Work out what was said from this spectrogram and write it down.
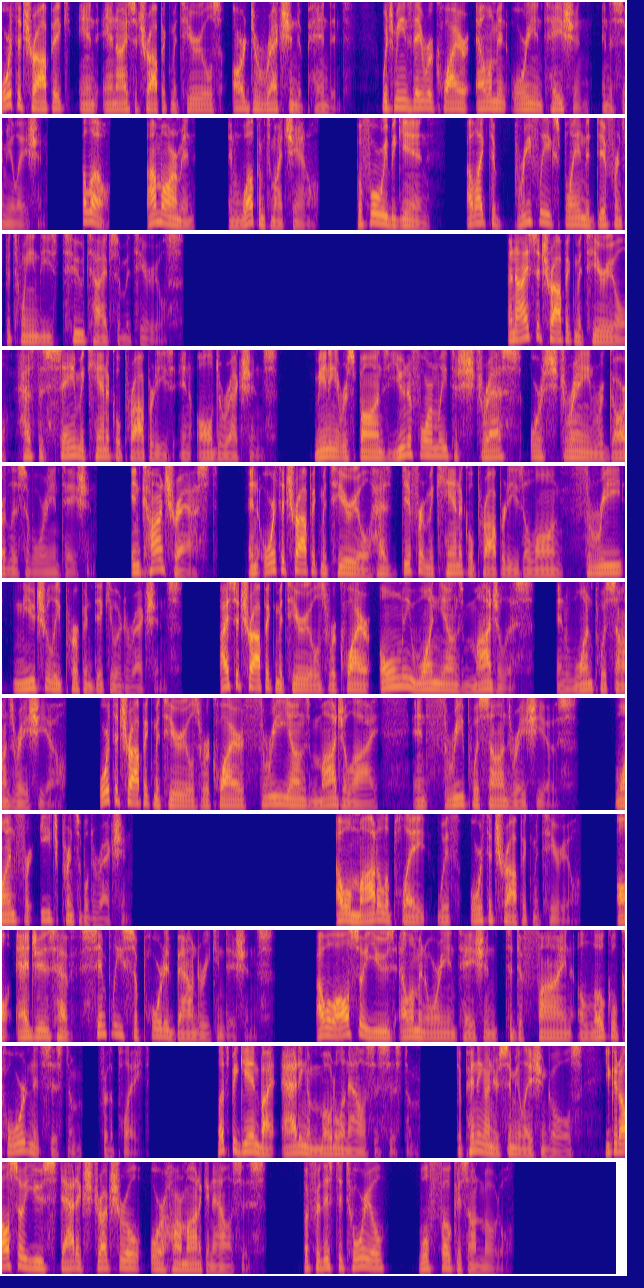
Orthotropic and anisotropic materials are direction dependent, which means they require element orientation in the simulation. Hello, I'm Armin, and welcome to my channel. Before we begin, I'd like to briefly explain the difference between these two types of materials. An isotropic material has the same mechanical properties in all directions, meaning it responds uniformly to stress or strain regardless of orientation. In contrast, an orthotropic material has different mechanical properties along three mutually perpendicular directions. Isotropic materials require only one Young's modulus and one Poisson's ratio. Orthotropic materials require three Young's moduli and three Poisson's ratios, one for each principal direction. I will model a plate with orthotropic material. All edges have simply supported boundary conditions. I will also use element orientation to define a local coordinate system for the plate. Let's begin by adding a modal analysis system. Depending on your simulation goals, you could also use static structural or harmonic analysis but for this tutorial, we'll focus on modal.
